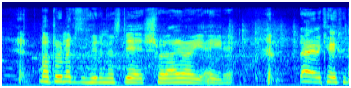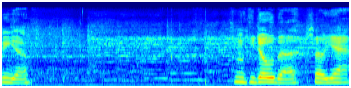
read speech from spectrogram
I threw Mexican food in this dish, but I already ate it. I had a quesadilla. Some Qdoba, so yeah.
